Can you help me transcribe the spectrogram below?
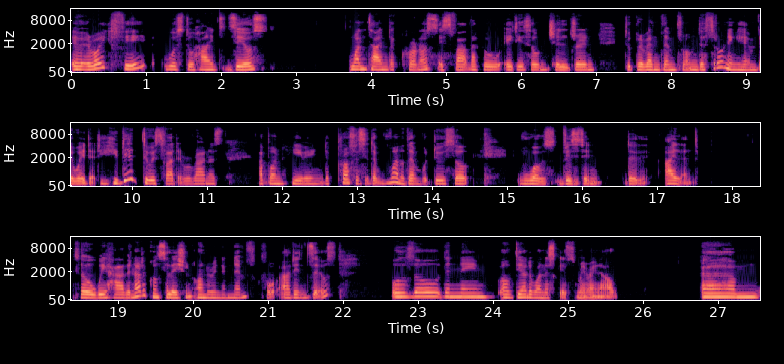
A heroic feat was to hide Zeus. One time that Kronos, his father who ate his own children to prevent them from dethroning him the way that he did to his father Uranus, upon hearing the prophecy that one of them would do so, was visiting the island. So we have another constellation honoring a nymph for adding Zeus, although the name of the other one escapes me right now. Um,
